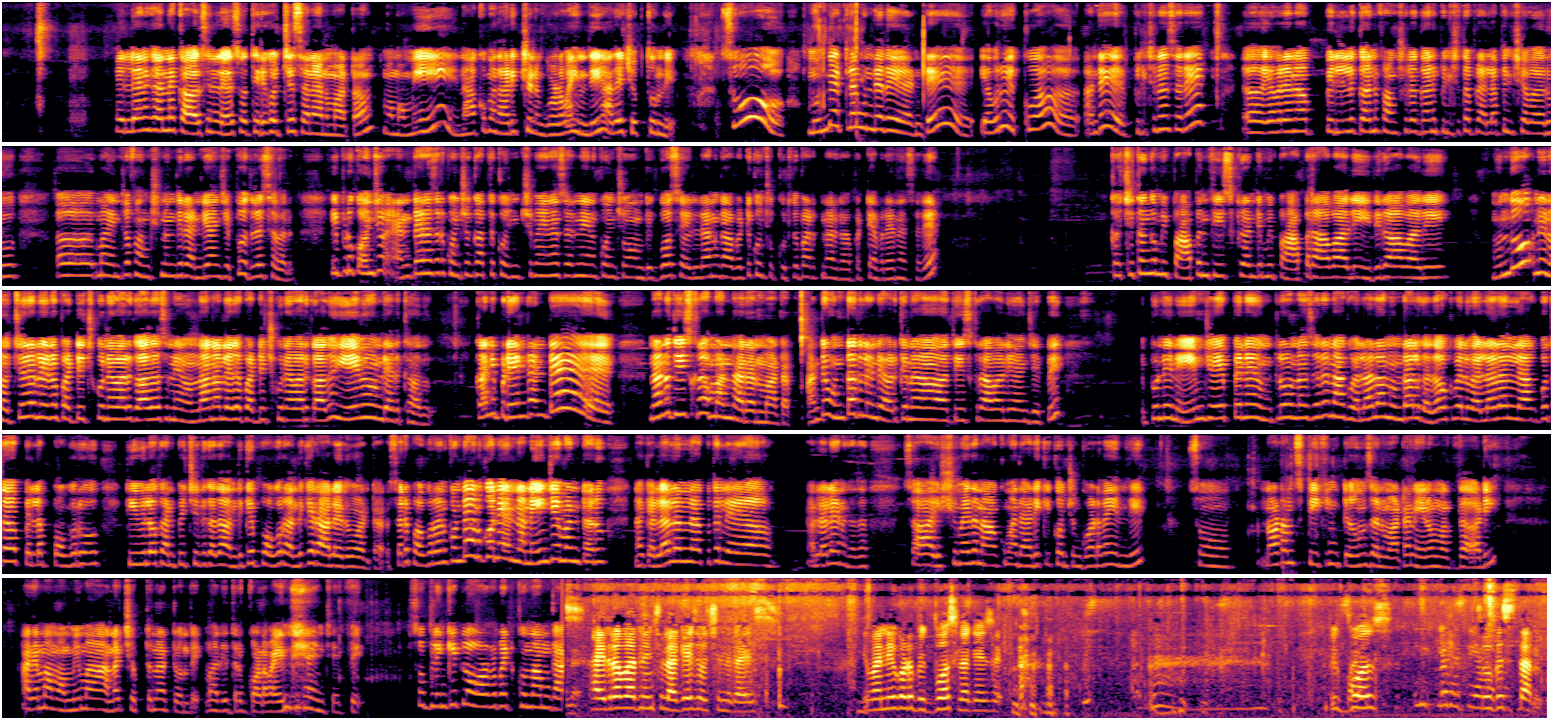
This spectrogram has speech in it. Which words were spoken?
వెళ్ళాను కానీ కావాల్సిన లేదు. సో తిరిగి వచ్చేసాను అనమాట మా మమ్మీ నాకు మా డాడీకి చిన్న గొడవ అయింది అదే చెప్తుంది. సో ముందు ఎట్లా ఉండేది అంటే ఎవరు ఎక్కువ అంటే పిలిచినా సరే ఎవరైనా పెళ్ళిళ్ళకి కానీ ఫంక్షన్లకు కానీ పిలిచేటప్పుడు ఎలా పిలిచేవారు? మా ఇంట్లో ఫంక్షన్ ఉంది రండి అని చెప్పి వదిలేసేవారు. ఇప్పుడు కొంచెం ఎంతైనా సరే కొంచెం కాకపోతే కొంచెమైనా సరే నేను కొంచెం బిగ్ బాస్ వెళ్ళాను కాబట్టి కొంచెం గుర్తుపడుతున్నారు కాబట్టి ఎవరైనా సరే ఖచ్చితంగా మీ పాపని తీసుకురండి మీ పాప రావాలి ఇది రావాలి ముందు నేను వచ్చేనా లేనో పట్టించుకునేవారు కాదు అసలు నేను ఉన్నానా లేదో పట్టించుకునేవారు కాదు ఏమీ ఉండేది కాదు. కానీ ఇప్పుడు ఏంటంటే నన్ను తీసుకురమ్మన్నారు అనమాట అంటే ఉంటుందిలేండి ఎవరికైనా తీసుకురావాలి అని చెప్పి. ఇప్పుడు నేను ఏం చేయకపోయినా ఇంట్లో ఉన్నా సరే నాకు వెళ్ళాలని ఉండాలి కదా. ఒకవేళ వెళ్ళాలని లేకపోతే ఆ పిల్ల పొగరు టీవీలో కనిపించింది కదా అందుకే పొగరు అందుకే రాలేదు అంటారు. సరే పొగరు అనుకుంటే అనుకోని నన్ను ఏం చేయమంటారు? నాకు వెళ్ళాలని లేకపోతే లే వెళ్ళలేను కదా. సో ఆ ఇష్యూ మీద నాకు మా డాడీకి కొంచెం గొడవ అయింది so not on speaking terms అనమాట నేను మా డాడీ అదే మా మమ్మీ మా అన్నకి చెప్తున్నట్టుంది వాళ్ళిద్దరు గొడవ అయింది అని చెప్పి. సో బ్లింకిట్లో ఆర్డర్ పెట్టుకుందాం హైదరాబాద్ నుంచి లగేజ్ వచ్చింది గైస్ ఇవన్నీ కూడా బిగ్ బాస్ లగేజే బిగ్ బాస్ చూపిస్తాను.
